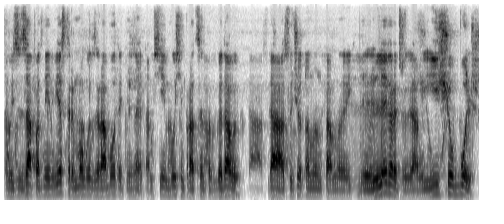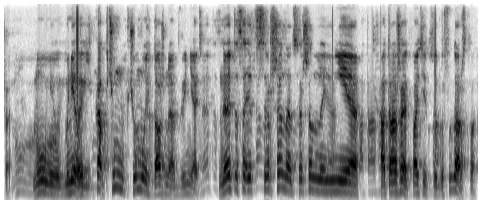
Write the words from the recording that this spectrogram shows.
западные инвесторы могут заработать, не знаю, там 7-8% годовых, да, с учетом ну, там э, левериджа там, еще больше. Ну, мне, как, почему, почему их должны обвинять? Но это, это совершенно, совершенно не отражает позицию государства,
